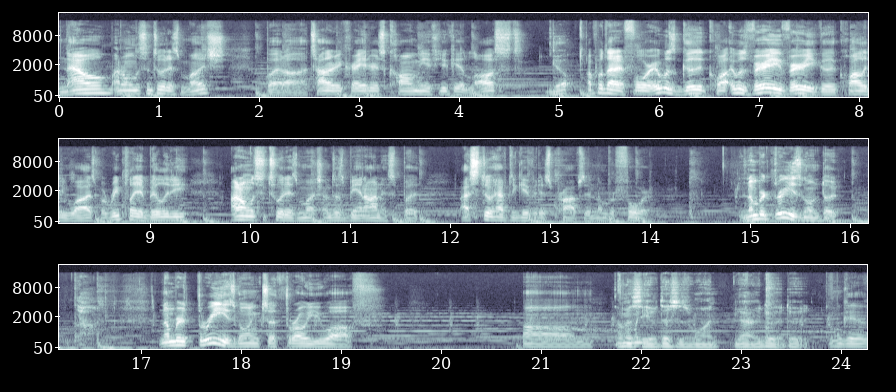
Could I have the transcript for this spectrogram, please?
now I don't listen to it as much, but uh, Tyler the Creator's "Call Me If You Get Lost." Yep. I put that at four. It was good. Qual- it was very, very good quality wise, but replayability, I don't listen to it as much. I'm just being honest, but I still have to give it its props at number four. Number three is going to. Number three is going to throw you off. Um, I'm gonna see if this is one. Yeah, do it, do it. I'm gonna give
